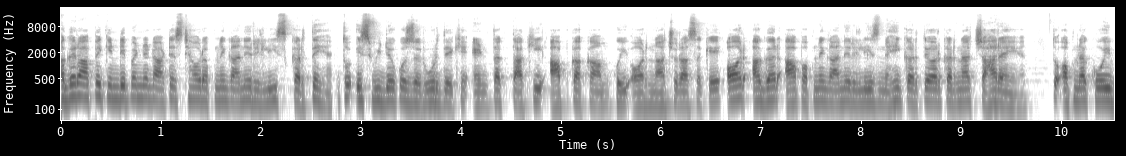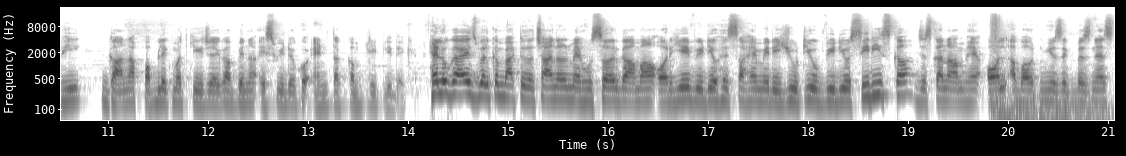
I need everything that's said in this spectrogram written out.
अगर आप एक इंडिपेंडेंट आर्टिस्ट हैं और अपने गाने रिलीज़ करते हैं तो इस वीडियो को ज़रूर देखें एंड तक ताकि आपका काम कोई और ना चुरा सके। और अगर आप अपने गाने रिलीज़ नहीं करते और करना चाह रहे हैं तो अपना कोई भी गाना पब्लिक मत कीजिएगा, बिना इस वीडियो को एंड तक कंप्लीटली देखें। Hello guys welcome back to the channel मैं हूँ सर गामा और ये वीडियो हिस्सा है मेरी यूट्यूब वीडियो सीरीज़ का, जिसका नाम है all about music business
